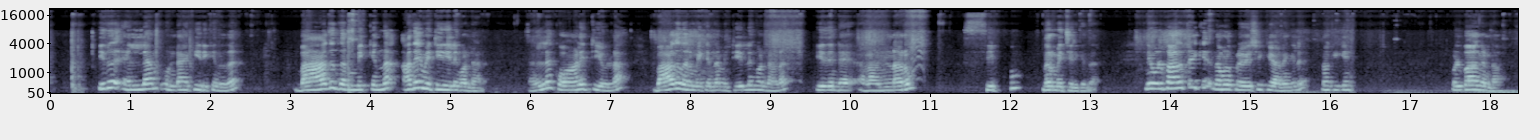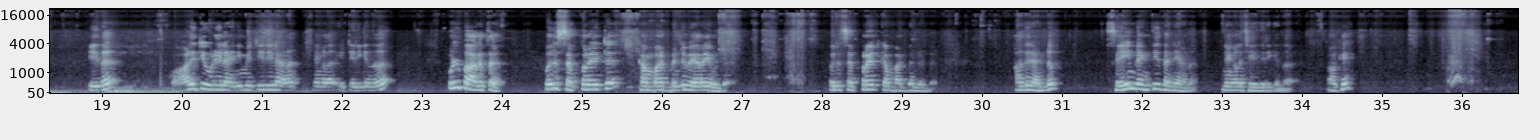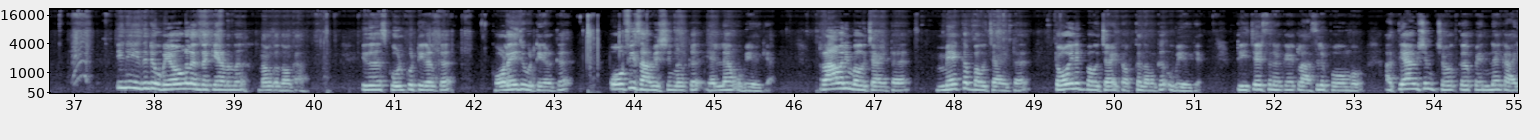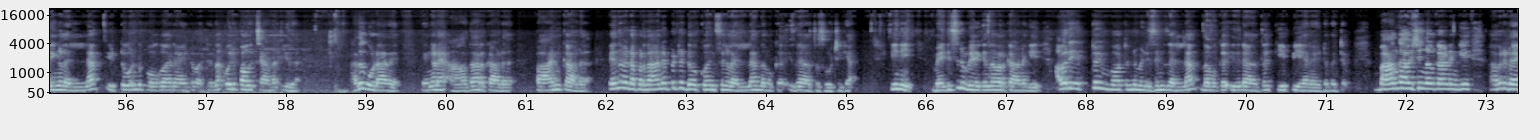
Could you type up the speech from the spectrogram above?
ഇത് എല്ലാം ഉണ്ടാക്കിയിരിക്കുന്നത് ബാഗ് നിർമ്മിക്കുന്ന അതേ മെറ്റീരിയലും കൊണ്ടാണ്. നല്ല ക്വാളിറ്റിയുള്ള ബാഗ് നിർമ്മിക്കുന്ന മെറ്റീരിയലും കൊണ്ടാണ് ഇതിന്റെ റണ്ണറും സിപ്പും നിർമ്മിച്ചിരിക്കുന്നത്. ഇനി ഉൾഭാഗത്തേക്ക് നമ്മൾ പ്രവേശിക്കുകയാണെങ്കിൽ നോക്കിക്കേ. ഉൾഭാഗം ഉണ്ടോ ഇത് ക്വാളിറ്റി കൂടിയ ലൈനിങ് മെറ്റീരിയലാണ് ഞങ്ങൾ ഇട്ടിരിക്കുന്നത്. ഉൾഭാഗത്ത് ഒരു സെപ്പറേറ്റ് കമ്പാർട്ട്മെന്റ് വേറെയുമുണ്ട് ഒരു സെപ്പറേറ്റ് കമ്പാർട്ട്മെന്റ് ഉണ്ട്. അത് രണ്ടും സെയിം ലെങ്തിൽ തന്നെയാണ് ഞങ്ങൾ ചെയ്തിരിക്കുന്നത്. ഓക്കെ ഇനി ഇതിന്റെ ഉപയോഗങ്ങൾ എന്തൊക്കെയാണെന്ന് നമുക്ക് നോക്കാം. ഇത് സ്കൂൾ കുട്ടികൾക്ക് കോളേജ് കുട്ടികൾക്ക് ഓഫീസ് ആവശ്യങ്ങൾക്ക് എല്ലാം ഉപയോഗിക്കാം. ട്രാവലിംഗ് പൗച്ചായിട്ട് മേക്കപ്പ് പൗച്ചായിട്ട് ടോയ്ലറ്റ് പൗച്ചായിട്ടൊക്കെ നമുക്ക് ഉപയോഗിക്കാം. ടീച്ചേഴ്സിനൊക്കെ ക്ലാസ്സിൽ പോകുമ്പോൾ അത്യാവശ്യം ചോക്ക് പെന്ന് കാര്യങ്ങളെല്ലാം ഇട്ടുകൊണ്ട് പോകുവാനായിട്ട് പറ്റുന്ന ഒരു പൗച്ചാണ് ഇത്. അതുകൂടാതെ നിങ്ങളുടെ ആധാർ കാർഡ് പാൻ കാർഡ് എന്ന് വേണ്ട പ്രധാനപ്പെട്ട ഡോക്യുമെൻസുകളെല്ലാം നമുക്ക് ഇതിനകത്ത് സൂക്ഷിക്കാം. ഇനി മെഡിസിൻ ഉപയോഗിക്കുന്നവർക്കാണെങ്കിൽ അവർ ഏറ്റവും ഇമ്പോർട്ടന്റ് മെഡിസിൻസ് എല്ലാം നമുക്ക് ഇതിനകത്ത് കീപ്പ് ചെയ്യാനായിട്ട് പറ്റും. ബാങ്ക് ആവശ്യങ്ങൾക്കാണെങ്കിൽ അവരുടെ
